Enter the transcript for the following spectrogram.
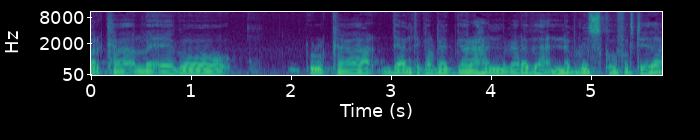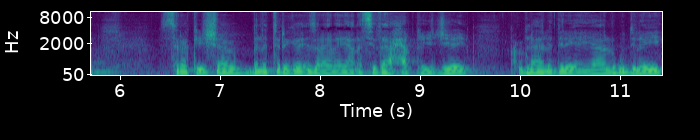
marka la eego dhulka daanta galbeed gaar ahaan magaalada nablus koonfurteeda saraakiisha balatariga israel ayaana sidaa xaqiijiyey. Xubnaha la dilay ayaa lagu dilay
